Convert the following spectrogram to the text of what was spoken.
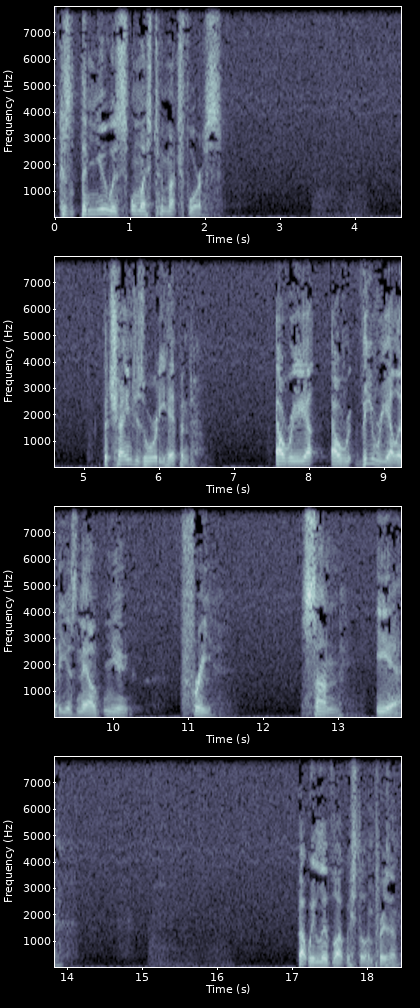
Because the new is almost too much for us. The change has already happened. Our, rea- our the reality is now new, free, son, heir. But we live like we're still in prison.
